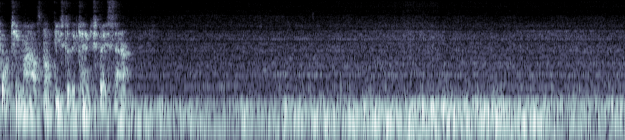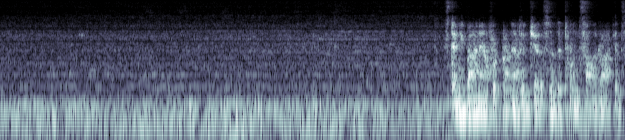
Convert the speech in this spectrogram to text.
14 miles northeast of the Kennedy Space Center. Standing by now for burnout and jettison of the twin solid rockets.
